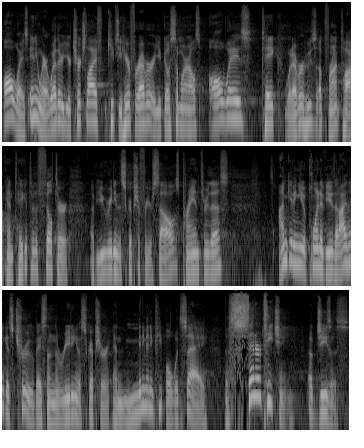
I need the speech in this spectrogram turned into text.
always, anywhere, whether your church life keeps you here forever or you go somewhere else, always take whatever who's up front talking, take it through the filter of you reading the scripture for yourselves, praying through this. So I'm giving you a point of view that I think is true based on the reading of the scripture, and many, many people would say the center teaching of Jesus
